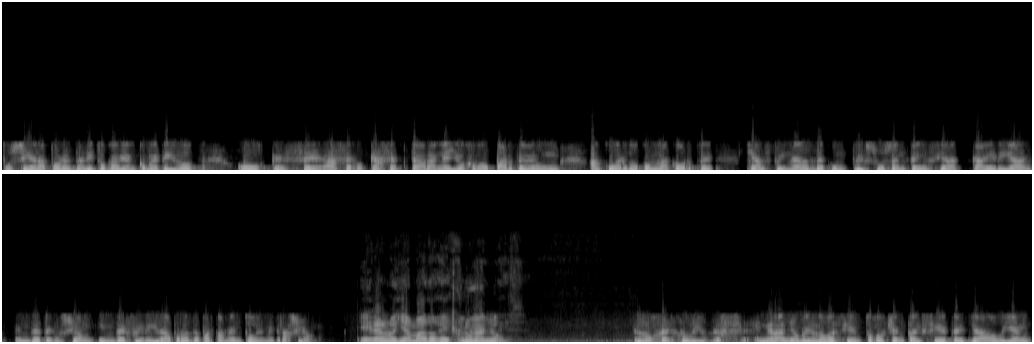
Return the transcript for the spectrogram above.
pusiera por el delito que habían cometido o que se hace, o que aceptaran ellos como parte de un acuerdo con la corte que al final de cumplir su sentencia caerían en detención indefinida por el Departamento de Inmigración. Eran los llamados excluibles. Los excluibles. En el año 1987 ya habían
